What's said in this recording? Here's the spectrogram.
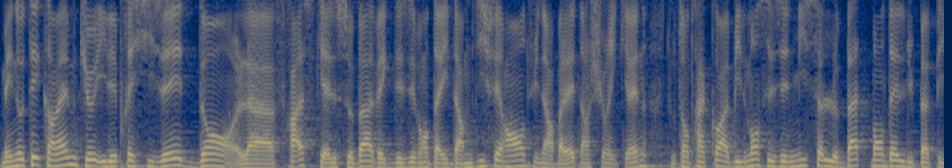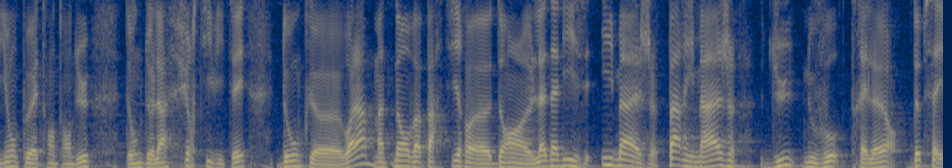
Mais notez quand même qu'il est précisé dans la phrase qu'elle se bat avec des éventails d'armes différentes, une arbalète, un shuriken, tout en traquant habilement ses ennemis. Seul le battement d'aile du papillon peut être entendu, donc de la furtivité. Donc voilà, maintenant on va partir dans l'analyse image par image du nouveau trailer d'Upside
